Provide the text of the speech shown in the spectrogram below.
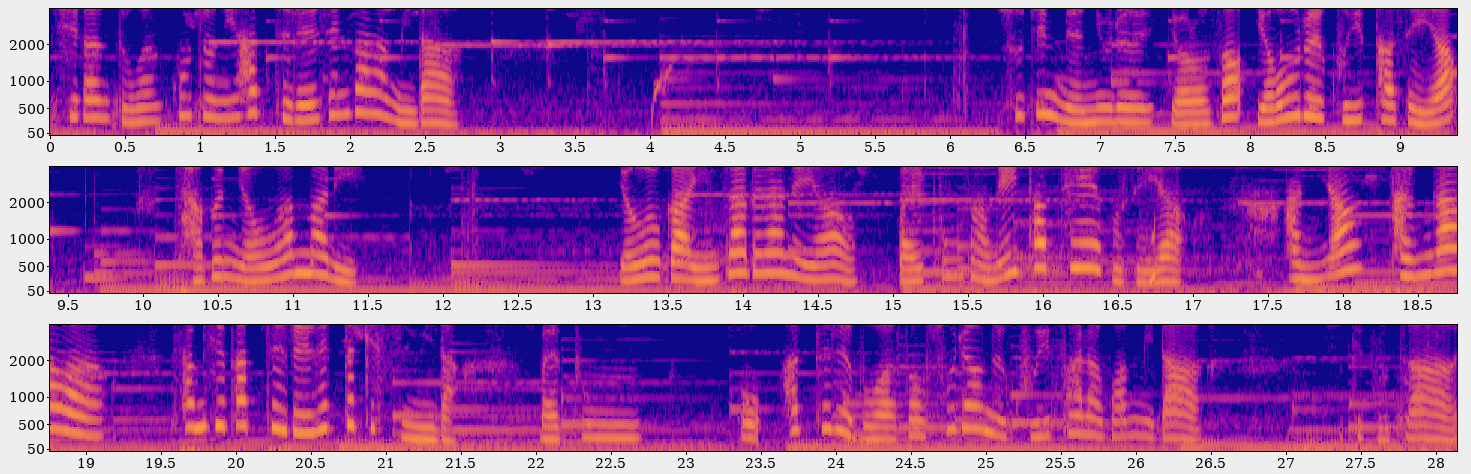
시간 동안 꾸준히 하트를 생산합니다 수집 메뉴를 열어서 여우를 구입하세요. 작은 여우 한 마리. 여우가 인사를 하네요. 말풍선을 터치해보세요. 안녕, 반가워. 30 하트를 획득했습니다. 말풍... 어, 하트를 모아서 수련을 구입하라고 합니다. 어디 보자.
